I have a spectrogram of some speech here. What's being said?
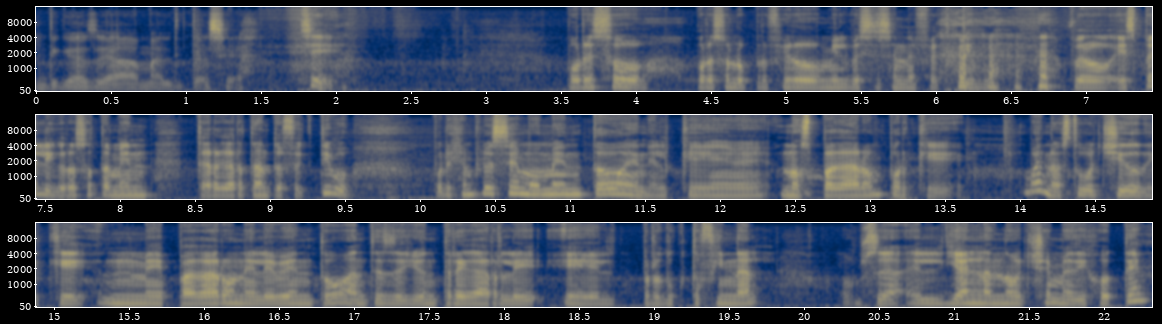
Y te quedas de, ah, maldita sea. Sí. Por eso, por eso lo prefiero mil veces en efectivo. pero es peligroso también cargar tanto efectivo. Por ejemplo, ese momento en el que nos pagaron porque bueno, estuvo chido de que me pagaron el evento antes de yo entregarle el producto final. O sea, él ya en la noche me dijo, ten.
